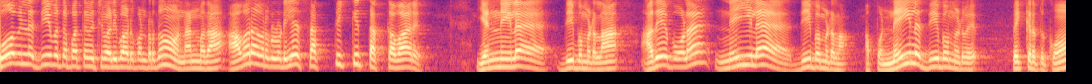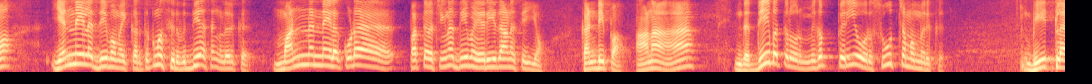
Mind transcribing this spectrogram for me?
கோவிலில் தீபத்தை பற்ற வச்சு வழிபாடு பண்ணுறதும் நன்மை தான் அவர் அவர்களுடைய சக்திக்கு தக்கவாறு எண்ணெயில் தீபமிடலாம். அதே போல் நெய்யில் தீபமிடலாம். அப்போ நெய்யில் தீபம் வைக்கிறதுக்கும் எண்ணெயில் தீபம் வைக்கிறதுக்கும் சிறு வித்தியாசங்கள் இருக்குது மண்ணெண்ணெயில் கூட பற்ற வச்சிங்கன்னா தீபம் எரியதானே செய்யும். கண்டிப்பாக ஆனால் இந்த தீபத்தில் ஒரு மிகப்பெரிய ஒரு சூட்சமம் இருக்குது வீட்டில்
